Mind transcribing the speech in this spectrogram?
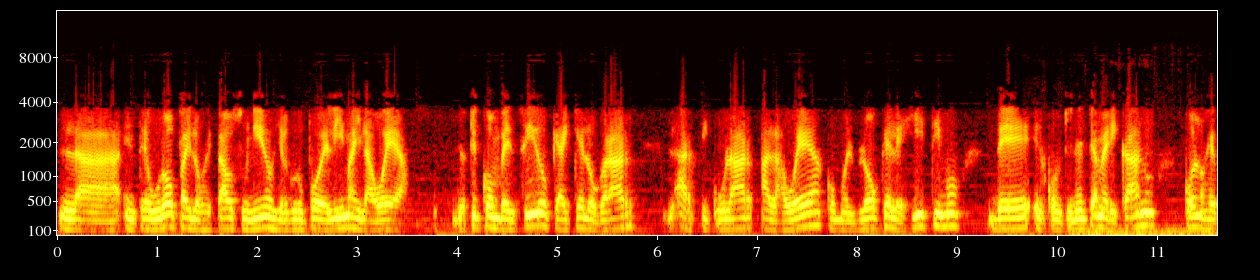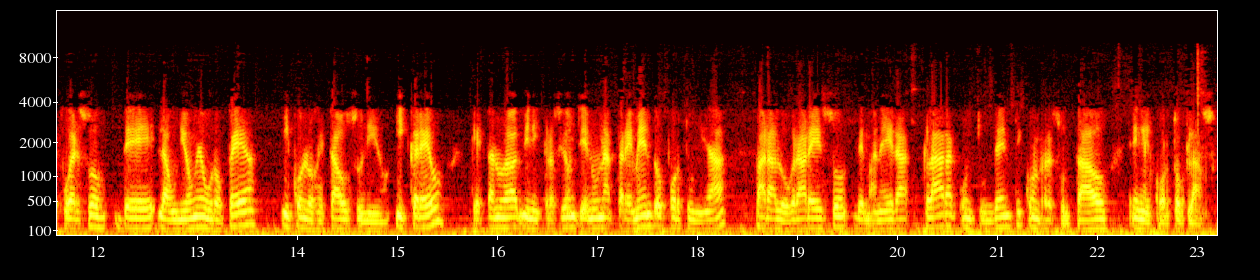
la entre Europa y los Estados Unidos y el Grupo de Lima y la OEA. Yo estoy convencido que hay que lograr articular a la OEA como el bloque legítimo del continente americano con los esfuerzos de la Unión Europea y con los Estados Unidos. Y creo que esta nueva administración tiene una tremenda oportunidad para lograr eso de manera clara, contundente y con resultados en el corto plazo.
